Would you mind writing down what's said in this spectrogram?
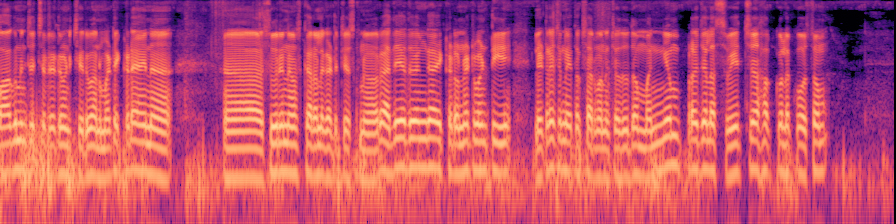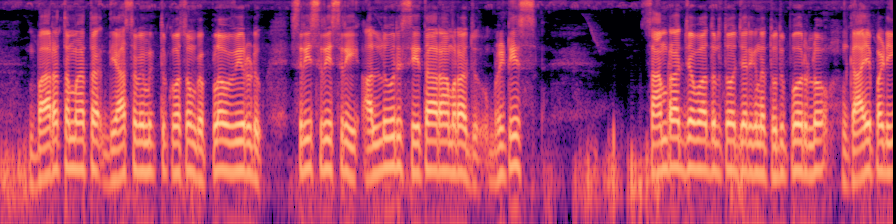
వాగు నుంచి వచ్చేటటువంటి చెరువు అనమాట ఇక్కడే ఆయన సూర్య నమస్కారాలు గట్ట చేసుకునేవారు. అదేవిధంగా ఇక్కడ ఉన్నటువంటి లిటరేచర్ అయితే ఒకసారి మనం చదువుదాం. మన్యం ప్రజల స్వేచ్ఛ హక్కుల కోసం భారతమాత ధ్యాస విముక్తి కోసం విప్లవ వీరుడు శ్రీ శ్రీ శ్రీ అల్లూరి సీతారామరాజు బ్రిటిష్ సామ్రాజ్యవాదులతో జరిగిన తుదిపోరులో గాయపడి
